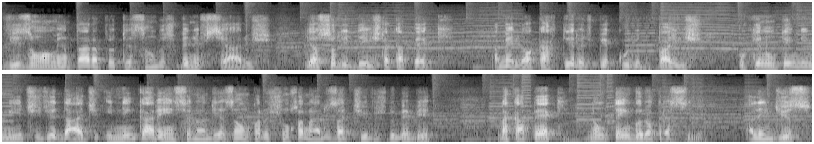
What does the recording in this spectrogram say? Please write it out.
visam aumentar a proteção dos beneficiários e a solidez da CAPEC, a melhor carteira de pecúlio do país, porque não tem limite de idade e nem carência na adesão para os funcionários ativos do BB. Na CAPEC não tem burocracia. Além disso,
